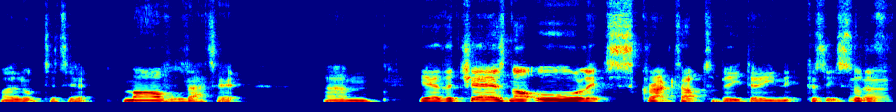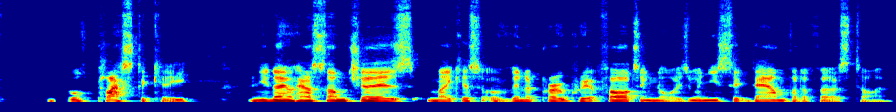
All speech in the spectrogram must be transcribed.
I looked at it, marvelled at it. Um, yeah, the chair's not all it's cracked up to be, Dean, because it's sort No. of sort of plasticky. And you know how some chairs make a sort of inappropriate farting noise when you sit down for the first time.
